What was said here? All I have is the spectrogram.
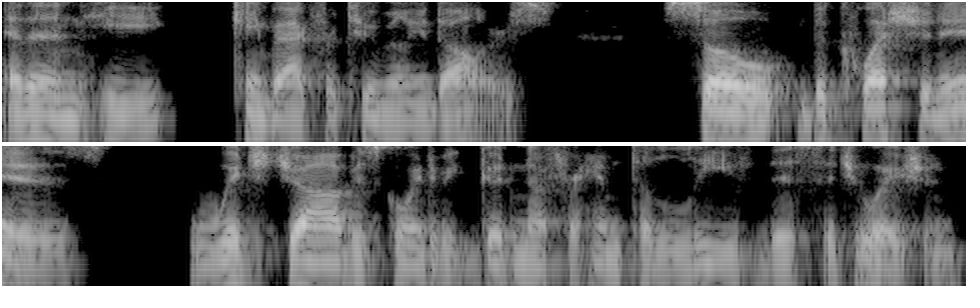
And then he came back for $2 million. So the question is, which job is going to be good enough for him to leave this situation?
